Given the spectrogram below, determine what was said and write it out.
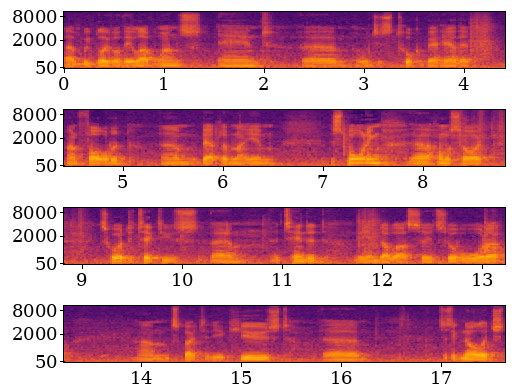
uh, we believe, of their loved ones. And um, we'll just talk about how that unfolded um, about 11am this morning, uh, homicide squad detectives um, attended the MRRC at Silverwater, um, spoke to the accused, uh, just acknowledged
